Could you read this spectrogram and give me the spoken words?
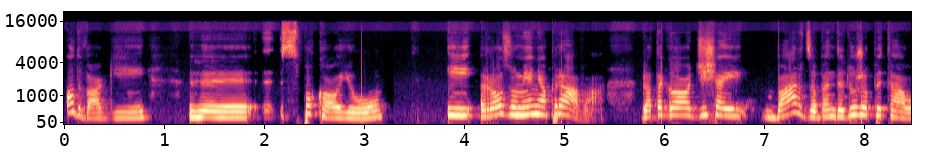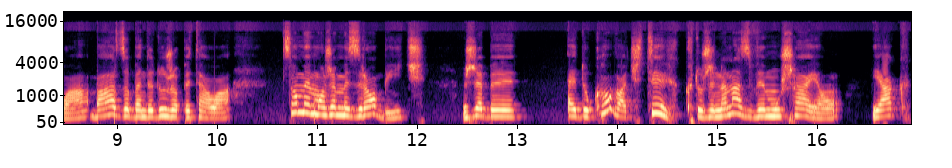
odwagi, y, spokoju i rozumienia prawa. Dlatego dzisiaj bardzo będę dużo pytała, bardzo będę dużo pytała, co my możemy zrobić, żeby edukować tych, którzy na nas wymuszają, jak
